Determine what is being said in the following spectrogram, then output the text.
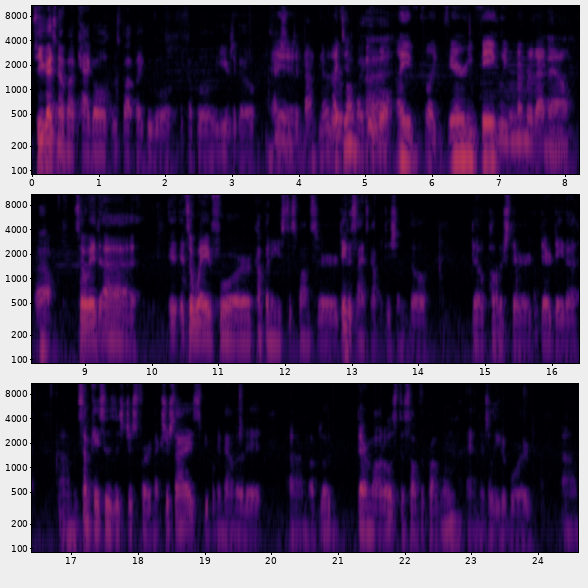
so you guys know about Kaggle. It was bought by Google a couple of years ago. I actually did not know I they were didn't- bought by Google. I like very vaguely remember that now. wow. So it, uh, it it's a way for companies to sponsor data science competitions. They'll they'll publish their their data. Um, in some cases, it's just for an exercise. People can download it, um, upload their models to solve the problem, and there's a leaderboard. Um,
